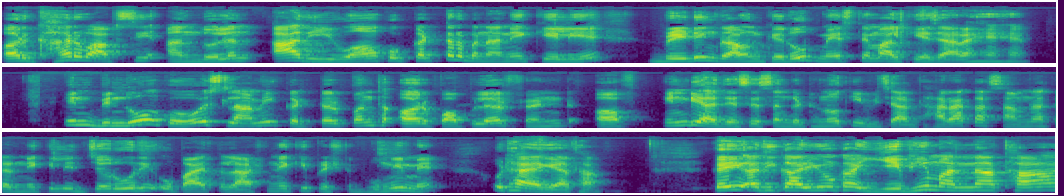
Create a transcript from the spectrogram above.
और घर वापसी आंदोलन आदि युवाओं को कट्टर बनाने के लिए ब्रीडिंग ग्राउंड के रूप में इस्तेमाल किए जा रहे हैं। इन बिंदुओं को इस्लामिक कट्टरपंथ और पॉपुलर फ्रंट ऑफ़ इंडिया जैसे संगठनों की विचारधारा का सामना करने के लिए ज़रूरी उपाय तलाशने की पृष्ठभूमि में उठाया गया था। कई अधिकारियों का यह भी मानना था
